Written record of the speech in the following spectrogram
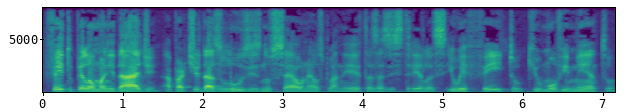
feito pela humanidade a partir das luzes no céu, né, os planetas, as estrelas, e o efeito que o movimento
